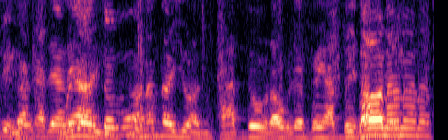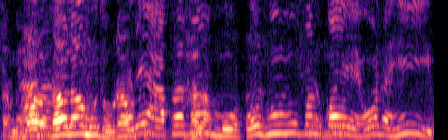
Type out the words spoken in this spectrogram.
ભેગા ખાધા લે, મજા આજ આવી તો હું આનંદ આવી ગયો આજનો હાથ ધોવરાવું લે ભાઈ હાથ ધોઈ ના ના ના ના તમે લાવો લાવો લાવો હું ધોવડાવું છું આપણે તો મોટો છું હું પણ કોઈ એવો નહીં.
